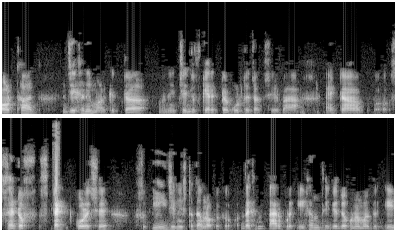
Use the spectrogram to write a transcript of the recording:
অর্থাৎ যেখানে মার্কেটটা মানে চেঞ্জ অফ ক্যারেক্টার করতে চাচ্ছে বা একটা সেট অফ স্ট্যাক করেছে তো এই জিনিসটাতে আমরা অপেক্ষা করব। দেখেন, তারপরে এখান থেকে যখন আমাদের এই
